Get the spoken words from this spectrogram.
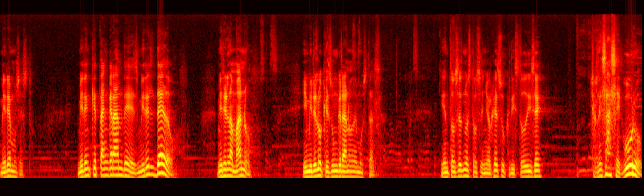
Miremos esto. Miren qué tan grande es. Mire el dedo. Mire la mano. Y mire lo que es un grano de mostaza. Y entonces nuestro Señor Jesucristo dice, yo les aseguro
